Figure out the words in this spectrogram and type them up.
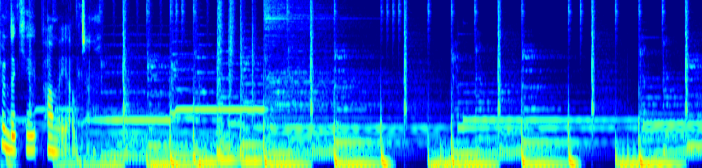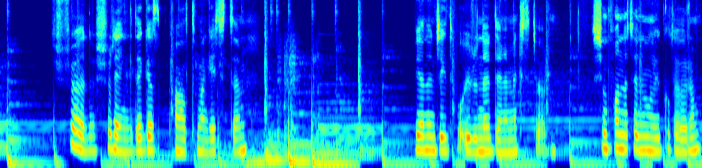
Şuradaki pembeyi alacağım. Şöyle şu rengi de göz altıma geçtim. Bir an önce gidip o ürünleri denemek istiyorum. Şimdi fondötenimi uyguluyorum.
